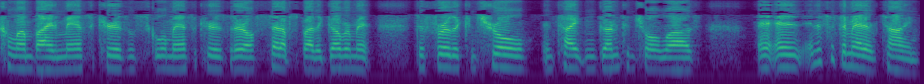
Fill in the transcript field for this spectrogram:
Columbine massacres and school massacres that are all setups by the government to further control and tighten gun control laws. And, and, it's just a matter of time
